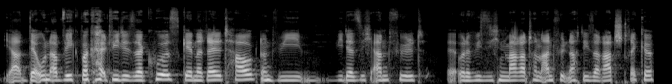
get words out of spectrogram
ja, der Unabwägbarkeit, wie dieser Kurs generell taugt und wie, wie der sich anfühlt oder wie sich ein Marathon anfühlt nach dieser Radstrecke.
